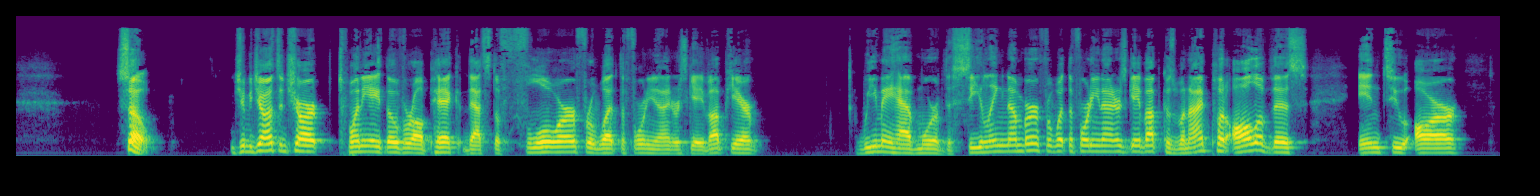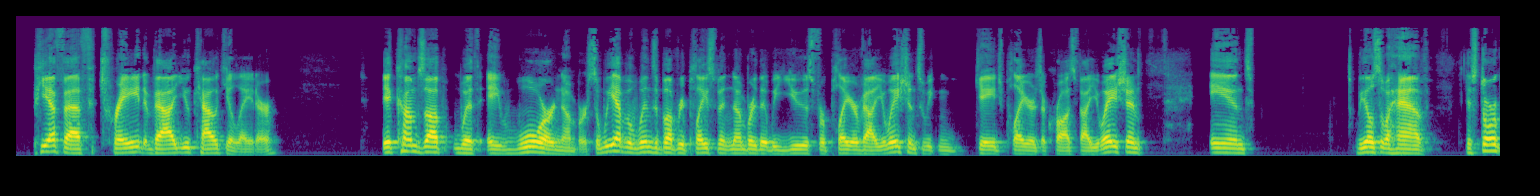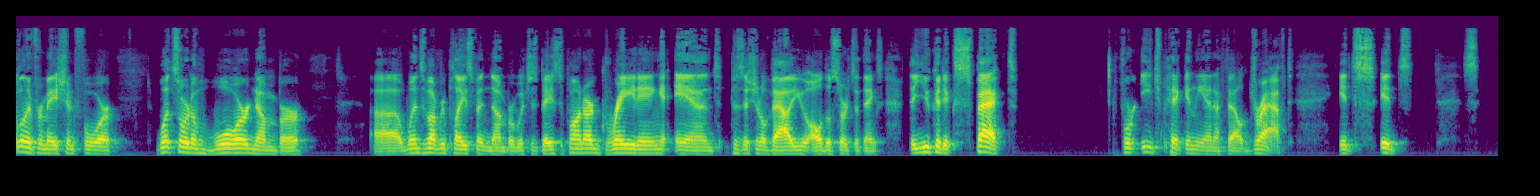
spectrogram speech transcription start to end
So Jimmy Johnson chart, 28th overall pick. That's the floor for what the 49ers gave up here we may have more of the ceiling number for what the 49ers gave up. Because when I put all of this into our PFF trade value calculator, it comes up with a war number. So we have a wins above replacement number that we use for player valuation so we can gauge players across valuation. And we also have historical information for what sort of war number uh, wins above replacement number, which is based upon our grading and positional value, all those sorts of things that you could expect for each pick in the NFL draft. It's it's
